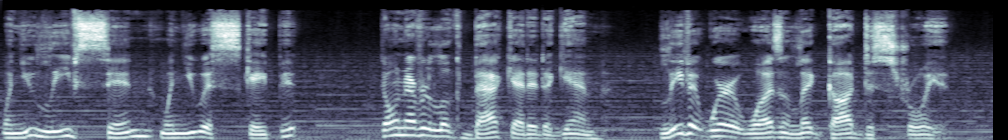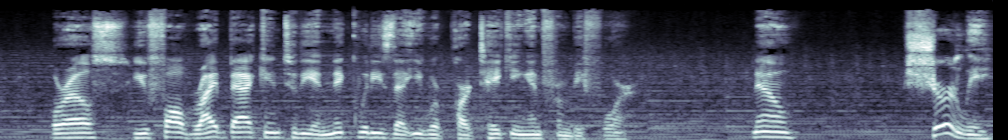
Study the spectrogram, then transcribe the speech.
when you leave sin, when you escape it, don't ever look back at it again. Leave it where it was and let God destroy it. Or else you fall right back into the iniquities that you were partaking in from before. Now, surely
